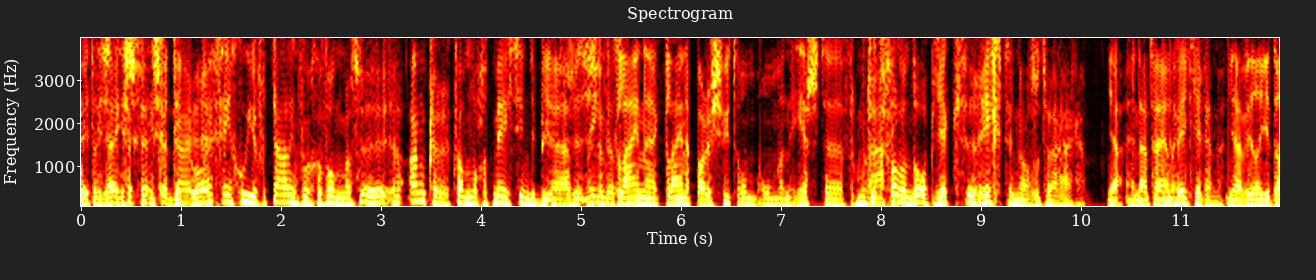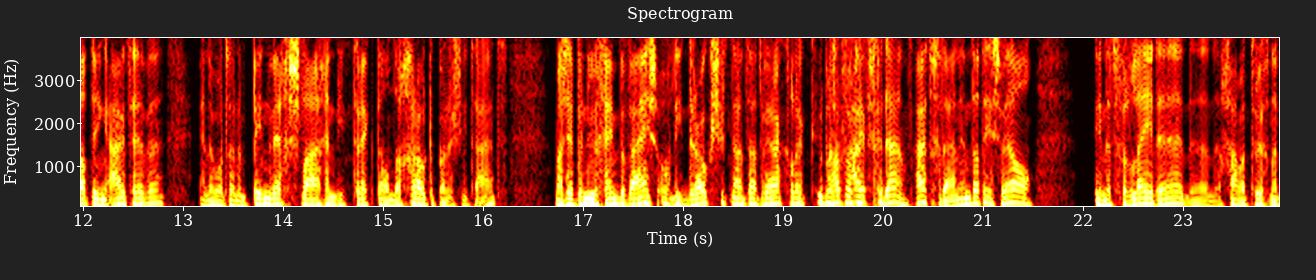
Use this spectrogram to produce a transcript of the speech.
heet dat. is, Ja, ik is, heb, er- is ik heb daar gedeployed. geen goede vertaling voor gevonden. Maar eh, Anker kwam nog het meest in de buurt. Ja, Dus het is het een dat kleine, kleine parachute om, om een eerste moet het vertraging- vallende object richten, als het ware. Ja, en En een uiteindelijk beetje remmen. ja, wil je dat ding uit hebben. En dan wordt er een pin weggeslagen en die trekt dan de grote parachute uit. Maar ze hebben nu geen bewijs of die drogue shoot nou daadwerkelijk Überhaupt wat uit- heeft gedaan. uitgedaan. En dat is wel in het verleden. Dan gaan we terug naar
